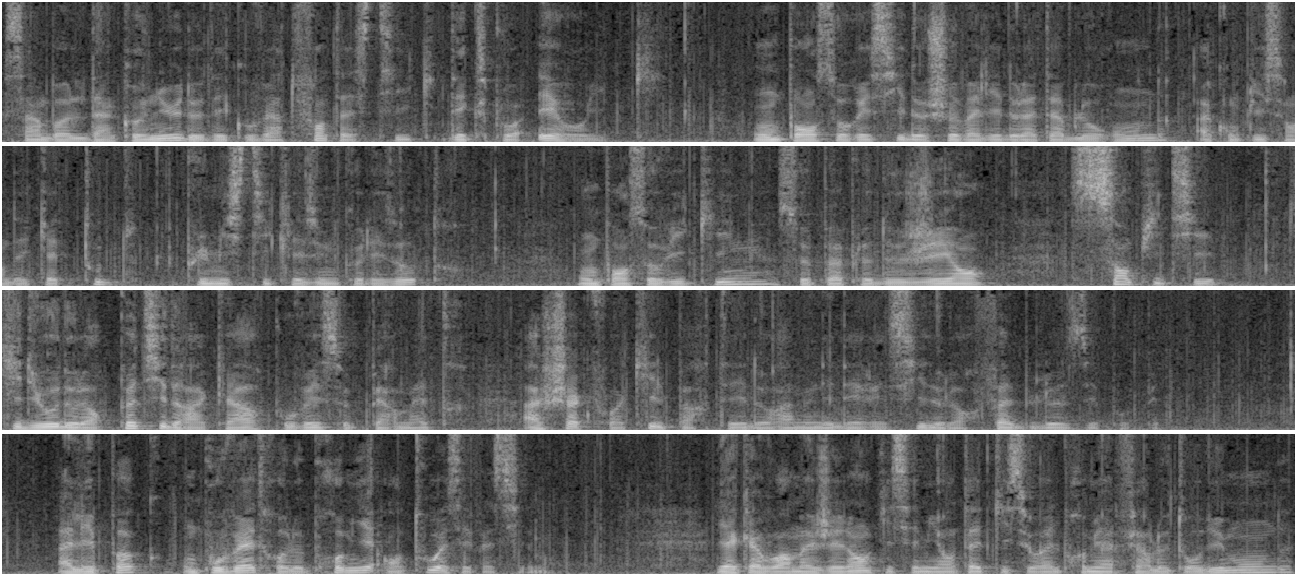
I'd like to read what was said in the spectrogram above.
symbole d'inconnu, de découvertes fantastiques, d'exploits héroïques. On pense aux récits de chevaliers de la table ronde, accomplissant des quêtes toutes plus mystiques les unes que les autres. On pense aux vikings, ce peuple de géants sans pitié, qui du haut de leur petit dracard pouvaient se permettre, à chaque fois qu'ils partaient, de ramener des récits de leurs fabuleuses épopées. À l'époque, on pouvait être le premier en tout assez facilement. Il y a qu'à voir Magellan qui s'est mis en tête qui serait le premier à faire le tour du monde,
